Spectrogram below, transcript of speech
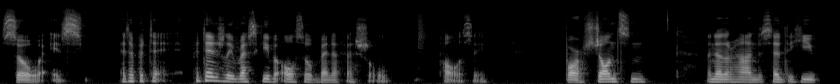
So it's it's a pot- potentially risky but also beneficial policy. Boris Johnson, on the other hand, has said that he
